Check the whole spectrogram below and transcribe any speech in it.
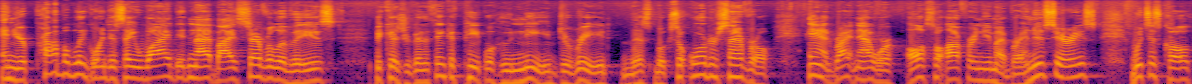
and you're probably going to say, Why didn't I buy several of these? Because you're going to think of people who need to read this book. So order several. And right now, we're also offering you my brand new series, which is called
